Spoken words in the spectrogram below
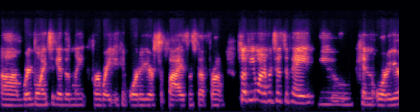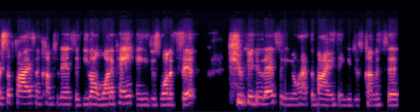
um, we're going to give the link for where you can order your supplies and stuff from so if you want to participate you can order your supplies and come to this if you don't want to paint and you just want to sip you can do that so you don't have to buy anything you just come and sip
